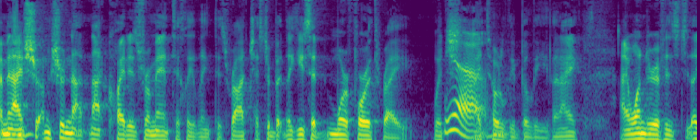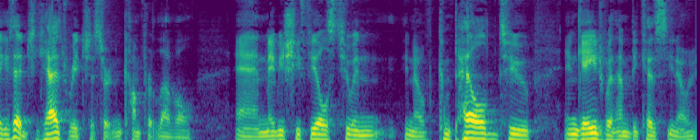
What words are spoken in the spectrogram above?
I mean, I'm Mm-hmm. sure I'm sure not not quite as romantically linked as Rochester, but like you said, more forthright, which Yeah. I totally believe. And I I wonder if it's like you said, she has reached a certain comfort level, and maybe she feels too in you know compelled to engage with him because you know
